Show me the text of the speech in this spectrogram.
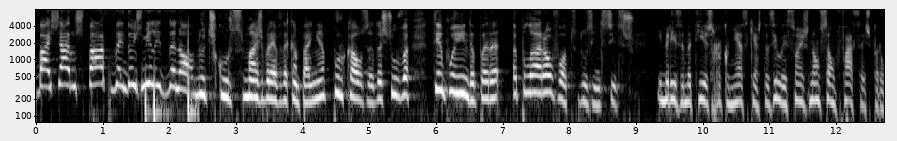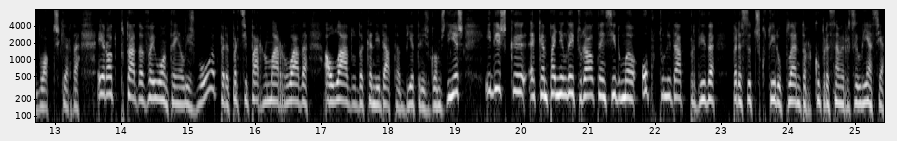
baixar os passos em 2019. No discurso mais breve da campanha, por causa da chuva, tempo ainda para apelar ao voto dos indecisos. E Marisa Matias reconhece que estas eleições não são fáceis para o Bloco de Esquerda. A eurodeputada veio ontem a Lisboa para participar numa arruada ao lado da candidata Beatriz Gomes Dias e diz que a campanha eleitoral tem sido uma oportunidade perdida para se discutir o plano de recuperação e resiliência.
